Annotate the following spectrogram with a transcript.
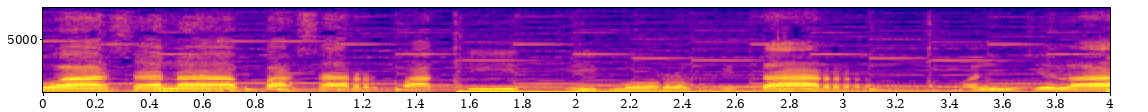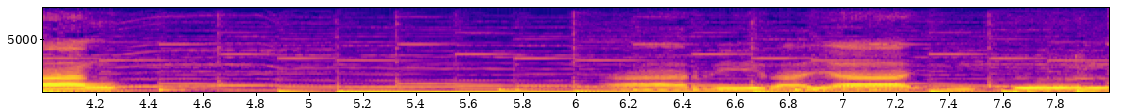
Suasana pasar pagi di Moro Blitar menjelang Hari Raya Idul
